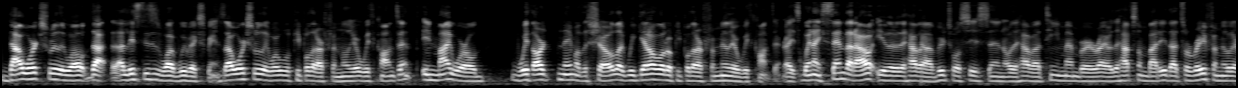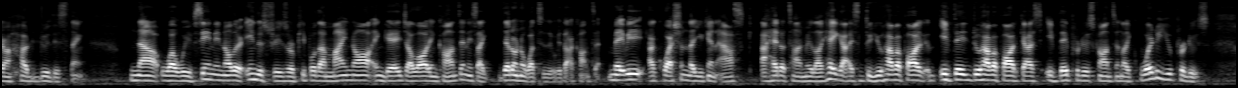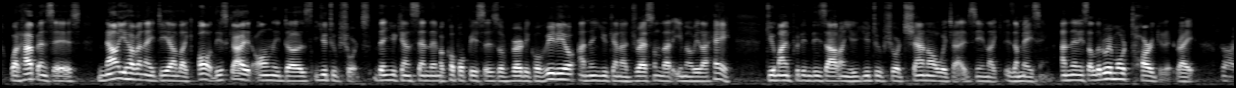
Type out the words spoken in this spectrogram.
that works really well. That at least this is what we've experienced. That works really well with people that are familiar with content. In my world with our name of the show like we get a lot of people that are familiar with content right? When i send that out either they have a virtual assistant or they have a team member right or they have somebody that's already familiar on how to do this thing now, what we've seen in other industries or people that might not engage a lot in content is like they don't know what to do with that content. Maybe a question that you can ask ahead of time. You're like, hey guys, do you have a pod? If they do have a podcast, if they produce content, like where do you produce? What happens is now you have an idea like, oh, this guy only does YouTube Shorts. Then you can send them a couple pieces of vertical video, and then you can address on that email be like, hey do you mind putting these out on your YouTube Shorts channel, which I've seen like is amazing. And then it's a little bit more targeted, right?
